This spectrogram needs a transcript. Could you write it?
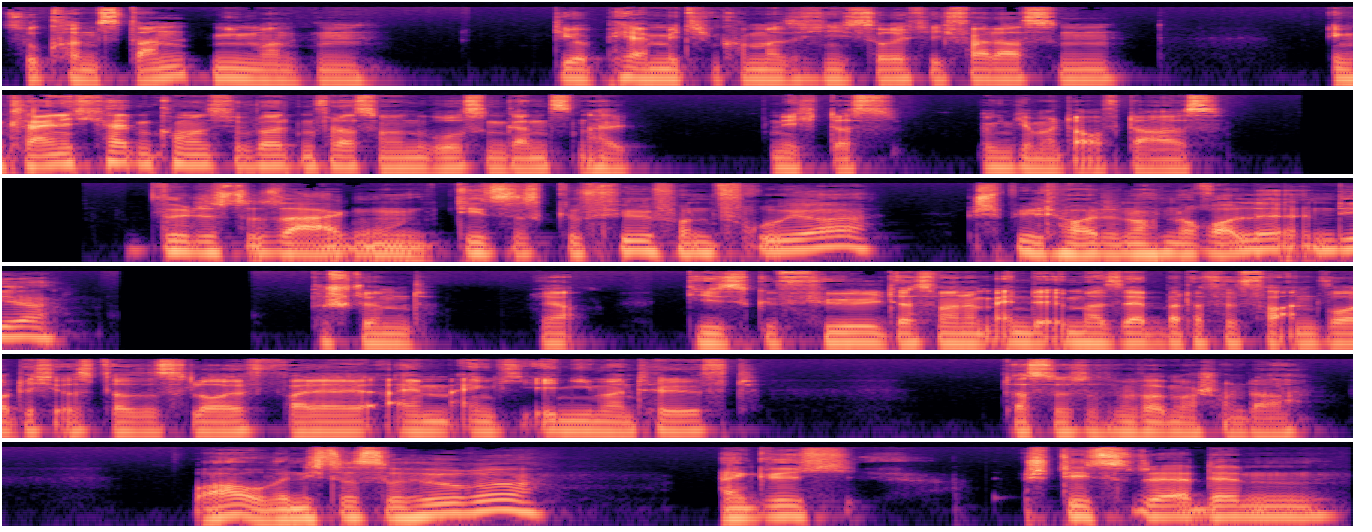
So konstant niemanden. Die Au-pair-Mädchen kann man sich nicht so richtig verlassen. In Kleinigkeiten kann man sich auf Leuten verlassen, aber im Großen und Ganzen halt nicht, dass irgendjemand auf da ist. Würdest du sagen, dieses Gefühl von früher spielt heute noch eine Rolle in dir? Bestimmt, ja. Dieses Gefühl, dass man am Ende immer selber dafür verantwortlich ist, dass es läuft, weil einem eigentlich eh niemand hilft, das ist auf jeden Fall immer schon da. Wow, wenn ich das so höre, eigentlich stehst du da denn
